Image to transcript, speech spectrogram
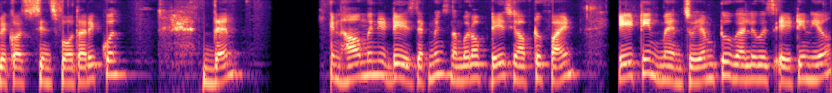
because since both are equal. Then in how many days that means number of days you have to find 18 men. So M2 value is 18 here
